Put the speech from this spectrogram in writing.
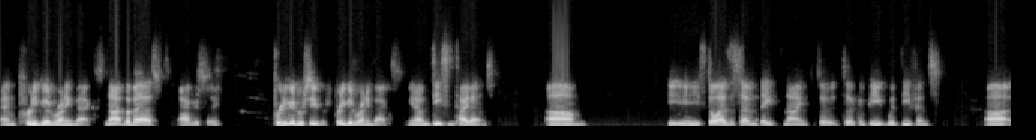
and pretty good running backs. Not the best, obviously. Pretty good receivers, pretty good running backs. You know, decent tight ends. Um, he, he still has a seventh, eighth, ninth to to compete with defense. Uh,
